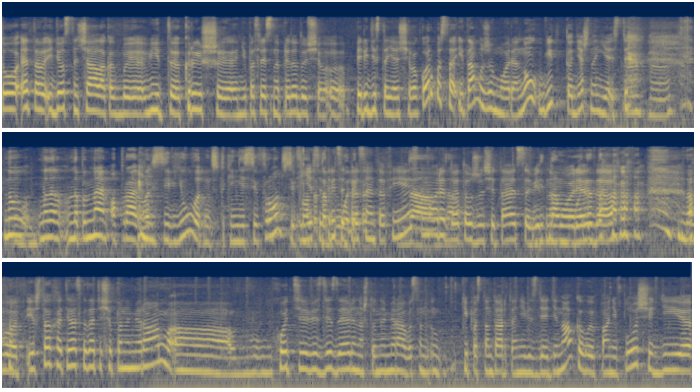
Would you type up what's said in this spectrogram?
то это идет сначала как бы вид крыши непосредственно предыдущего, э, впереди стоящего корпуса, и там уже море. Ну, вид, конечно, есть. Ну, мы на- напоминаем о правилах sea view, вот все-таки не sea front, sea front Если это более как- 30% есть Да, море, да. то это уже считается вид, на, море, да. да. Вот. Вот. И что хотела сказать еще по номерам, а, хоть везде заявлено, что номера ну, типа стандарта, они везде одинаковые в плане площади,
